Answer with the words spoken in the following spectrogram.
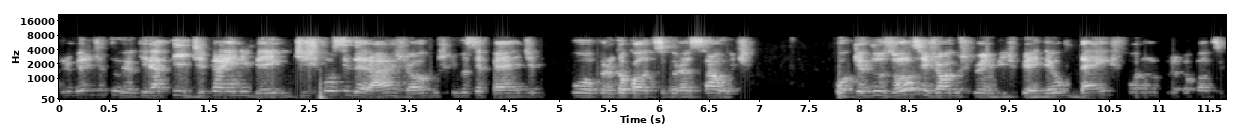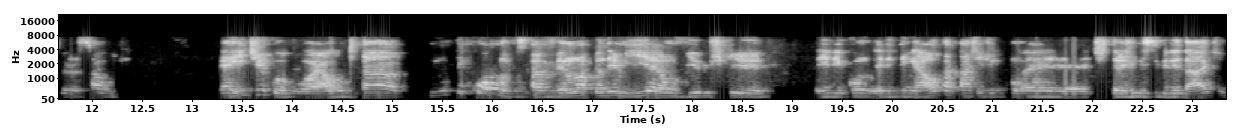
primeiro de tudo, eu queria pedir para a NBA desconsiderar jogos que você perde por protocolo de segurança e saúde. Porque dos 11 jogos que o Embiid perdeu, 10 foram no protocolo de segurança e saúde. É ridículo. É algo que tá. Não tem como. Você está vivendo uma pandemia, é um vírus que ele, ele tem alta taxa de, é, de transmissibilidade.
